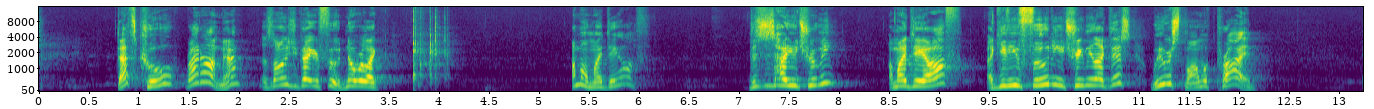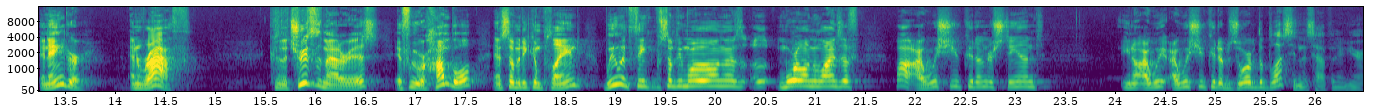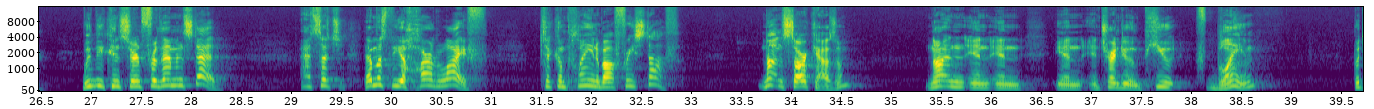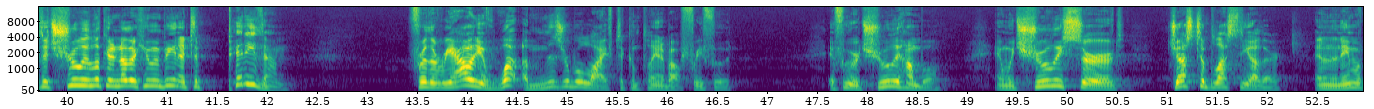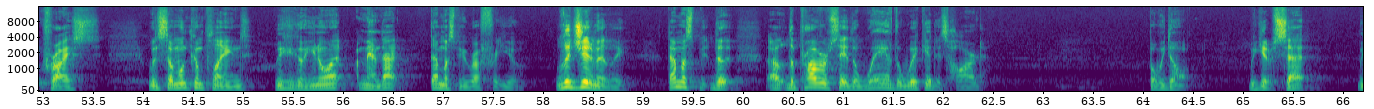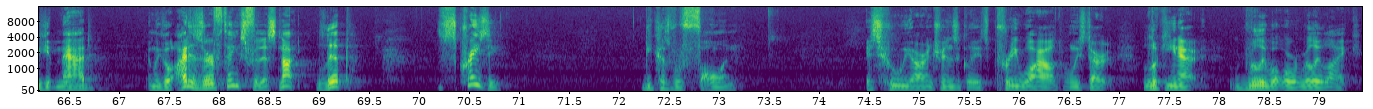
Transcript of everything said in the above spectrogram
That's cool. Right on, man. As long as you got your food. No, we're like, I'm on my day off. This is how you treat me? On my day off? I give you food and you treat me like this? We respond with pride and anger and wrath. Because the truth of the matter is, if we were humble and somebody complained, we would think something more along, more along the lines of, wow, I wish you could understand, you know, I, w- I wish you could absorb the blessing that's happening here. We'd be concerned for them instead. That's such, that must be a hard life to complain about free stuff. Not in sarcasm, not in, in, in, in, in trying to impute blame, but to truly look at another human being and to pity them for the reality of what a miserable life to complain about free food. If we were truly humble and we truly served just to bless the other and in the name of Christ, when someone complained, we could go, you know what? Man, that, that must be rough for you. Legitimately. That must be, the, uh, the Proverbs say, the way of the wicked is hard. But we don't. We get upset, we get mad, and we go, I deserve thanks for this, not lip. This is crazy. Because we're fallen. It's who we are intrinsically. It's pretty wild when we start looking at really what we're really like.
